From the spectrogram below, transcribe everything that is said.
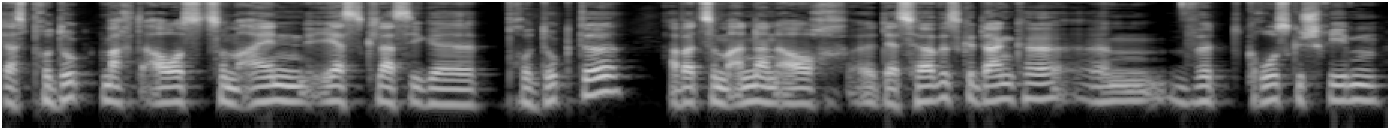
Das Produkt macht aus zum einen erstklassige Produkte, aber zum anderen auch äh, der Servicegedanke ähm, wird groß geschrieben.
